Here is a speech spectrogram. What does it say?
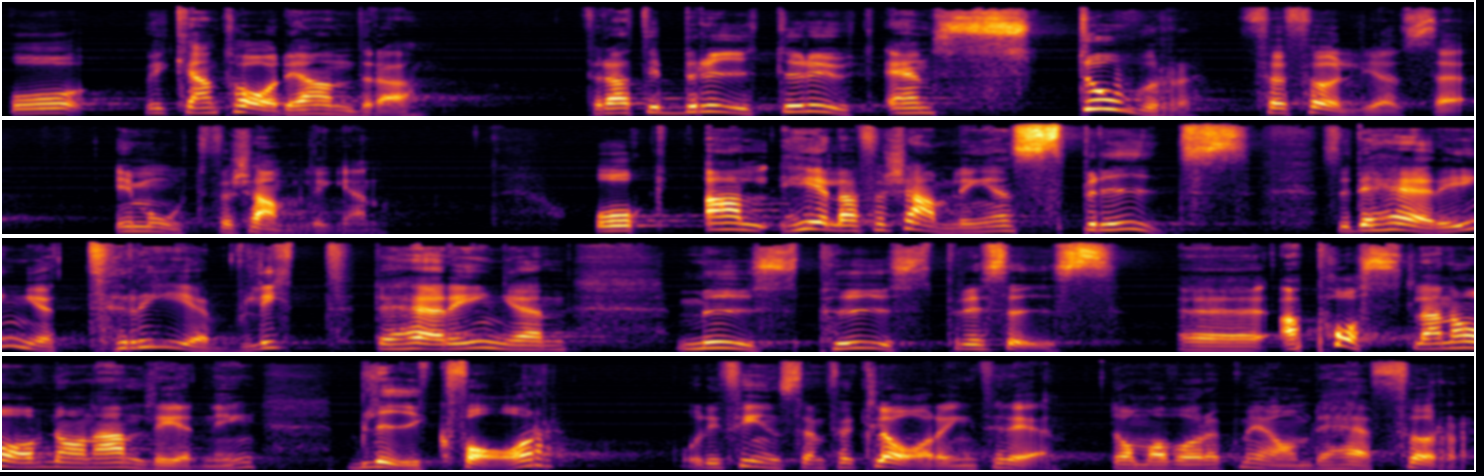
Och vi kan ta det andra. För att det bryter ut en stor förföljelse emot församlingen. Och all, hela församlingen sprids. Så det här är inget trevligt, det här är ingen myspys precis. Eh, apostlarna av någon anledning blir kvar. Och det finns en förklaring till det. De har varit med om det här förr.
